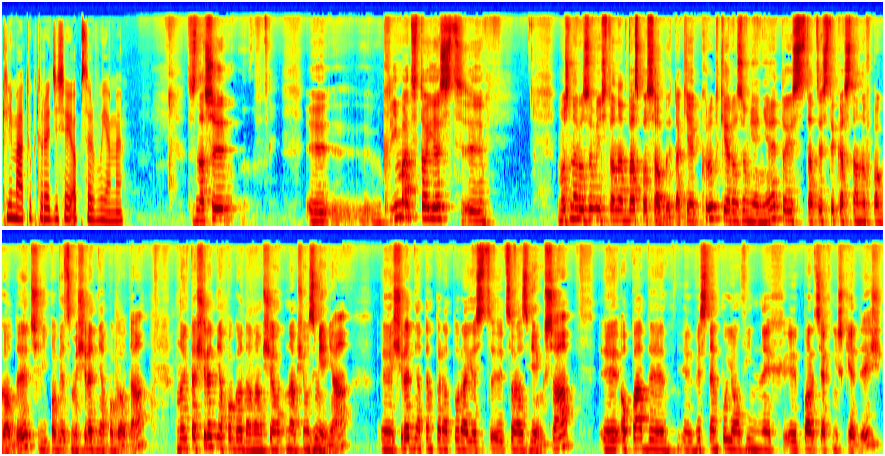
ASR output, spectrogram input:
klimatu, które dzisiaj obserwujemy? To znaczy, klimat to jest można rozumieć to na dwa sposoby. Takie krótkie rozumienie to jest statystyka stanów pogody, czyli powiedzmy średnia pogoda. No i ta średnia pogoda nam się, nam się zmienia. Y, średnia temperatura jest y, coraz większa. Y, opady występują w innych porcjach niż kiedyś.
